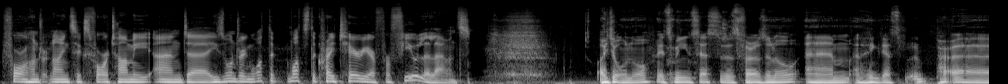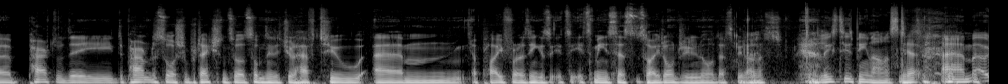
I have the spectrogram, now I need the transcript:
400 964 Tommy. And uh, he's wondering what the what's the criteria for fuel allowance? I don't know. It's means tested as far as I know, um, and I think that's uh, part of the Department of Social Protection. So it's something that you'll have to um, apply for. I think it's, it's, it's means tested. So I don't really know. That's being okay. honest. At least he's being honest. Yeah. um, uh,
